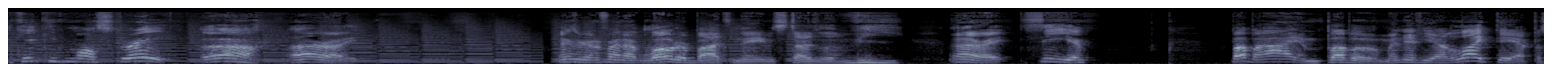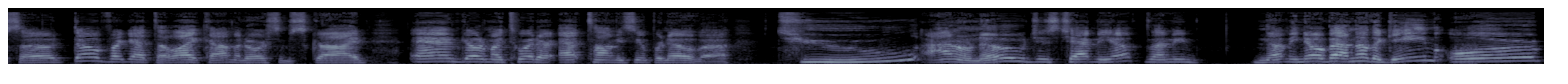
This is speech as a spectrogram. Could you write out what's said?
I can't keep them all straight. Ugh. All right. Next, we're gonna find out Loaderbot's name starts with a V. All right. See ya. Bye bye and ba boom. And if you liked the episode, don't forget to like, comment, or subscribe. And go to my Twitter at Tommy Supernova to, I don't know, just chat me up. Let me let me know about another game or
